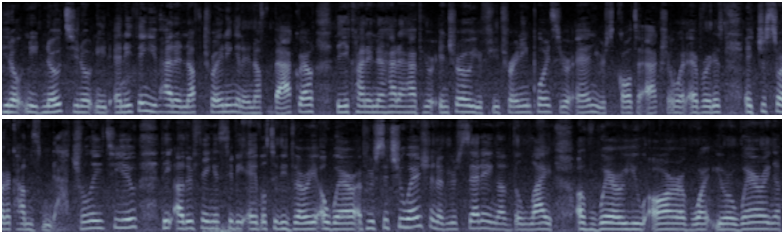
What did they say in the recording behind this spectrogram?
you don't need notes, you don't need anything. You've had enough training and enough background that you kind of know how to have your intro, your few training points, your end, your call to action, whatever it is. It just sort of comes naturally to you. The other thing is to be able to be very aware of your situation, of your setting, of the light, of where you are, of what you're wearing, of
